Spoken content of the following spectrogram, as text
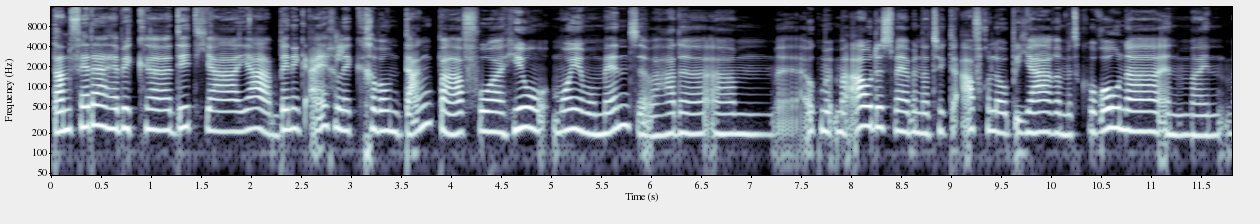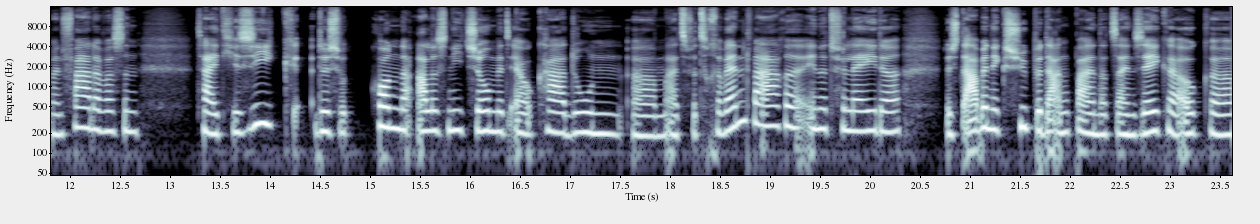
Dan verder heb ik uh, dit jaar, ja, ben ik eigenlijk gewoon dankbaar voor heel mooie momenten. We hadden um, ook met mijn ouders, we hebben natuurlijk de afgelopen jaren met corona en mijn, mijn vader was een tijdje ziek. Dus we konden alles niet zo met elkaar doen um, als we het gewend waren in het verleden. Dus daar ben ik super dankbaar. En dat zijn zeker ook uh,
